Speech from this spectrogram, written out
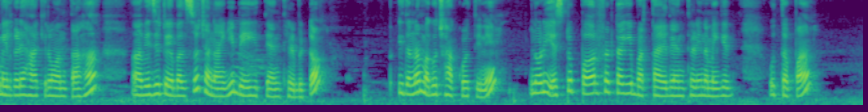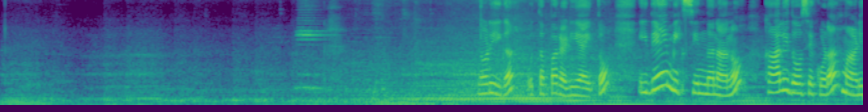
ಮೇಲ್ಗಡೆ ಹಾಕಿರುವಂತಹ ವೆಜಿಟೇಬಲ್ಸು ಚೆನ್ನಾಗಿ ಬೇಯುತ್ತೆ ಅಂತ ಹೇಳಿಬಿಟ್ಟು ಇದನ್ನು ಮಗುಚ್ ಹಾಕ್ಕೊಳ್ತೀನಿ. ನೋಡಿ, ಎಷ್ಟು ಪರ್ಫೆಕ್ಟಾಗಿ ಬರ್ತಾ ಇದೆ ಅಂಥೇಳಿ ನಮಗೆ ಉತ್ತಪ್ಪ. ನೋಡಿ, ಈಗ ಉತ್ತಪ್ಪ ರೆಡಿ ಆಯಿತು. ಇದೇ ಮಿಕ್ಸಿಂದ ನಾನು ಖಾಲಿ ದೋಸೆ ಕೂಡ ಮಾಡಿ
